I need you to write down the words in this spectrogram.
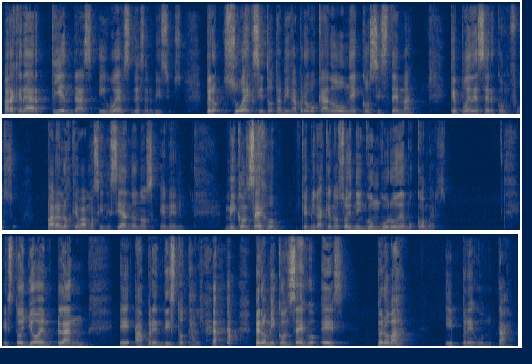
para crear tiendas y webs de servicios. Pero su éxito también ha provocado un ecosistema que puede ser confuso para los que vamos iniciándonos en él. Mi consejo, que mira que no soy ningún gurú de WooCommerce, estoy yo en plan eh, aprendiz total, pero mi consejo es probar y preguntar.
